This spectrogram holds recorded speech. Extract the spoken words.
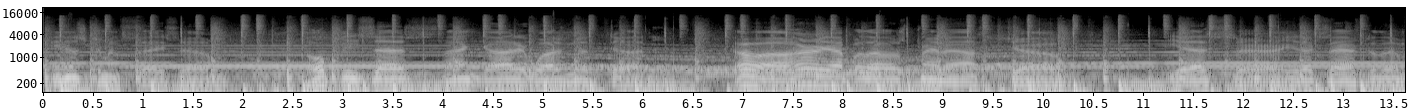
The instruments say so. Opie says, thank God it wasn't a dud. Oh, uh, hurry up with those printouts, Joe. Yes, sir. He looks after them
